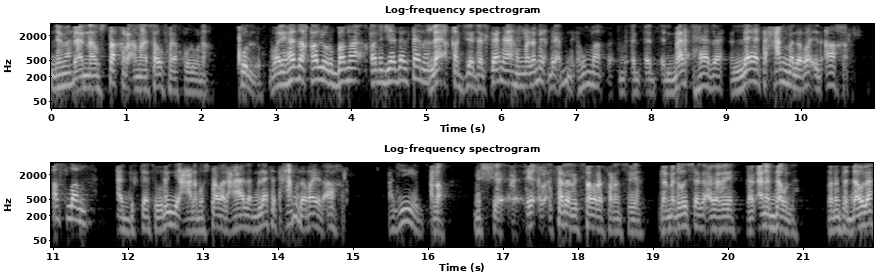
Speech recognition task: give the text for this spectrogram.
لما لأنه استقرأ ما سوف يقولونه. كله. ولهذا قالوا ربما قد جادلتنا. لا قد جدلتنا هم لم هم المرء هذا لا يتحمل الرأي الآخر. أصلا الدكتاتورية على مستوى العالم لا تتحمل الرأي الآخر. عجيب. الله مش إيه سبب الثورة الفرنسية؟ لما لويس قال إيه؟ قال أنا الدولة. قال أنت الدولة؟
